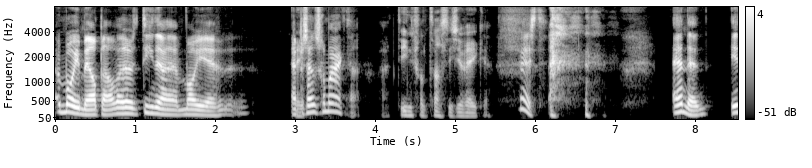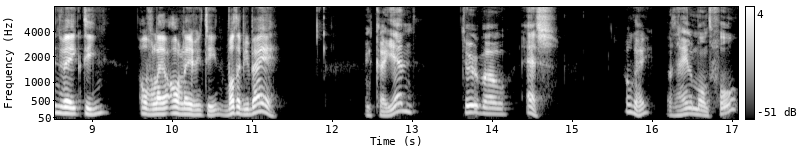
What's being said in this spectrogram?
een mooie mijlpaal. We hebben tien eh, mooie episodes gemaakt. Ja, tien fantastische weken. Juist. en dan, in week 10, afle- aflevering 10, wat heb je bij je? Een Cayenne Turbo S. Oké. Dat is een hele mond vol.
